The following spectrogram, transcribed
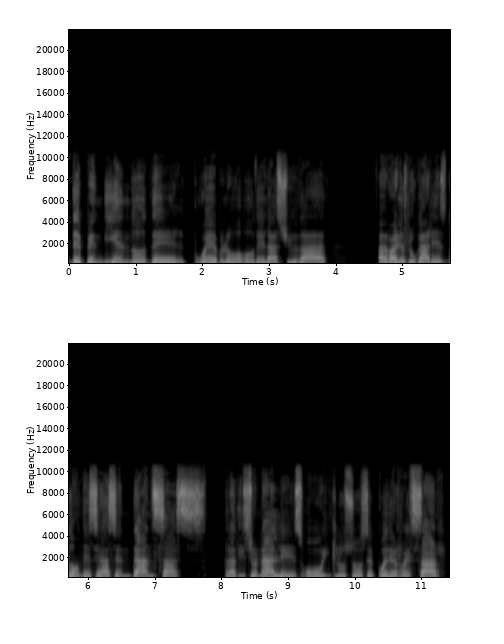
Dependiendo del pueblo o de la ciudad, hay varios lugares donde se hacen danzas tradicionales o incluso se puede rezar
